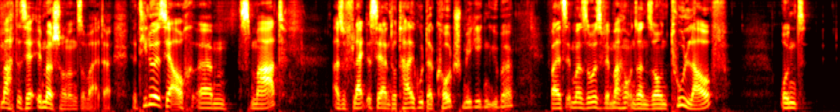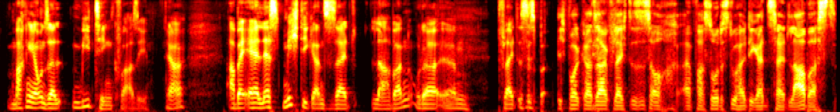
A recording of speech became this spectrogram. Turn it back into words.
macht das ja immer schon und so weiter. Der Tilo ist ja auch ähm, smart. Also vielleicht ist er ein total guter Coach mir gegenüber, weil es immer so ist, wir machen unseren Zone-2-Lauf und machen ja unser Meeting quasi, ja aber er lässt mich die ganze Zeit labern oder ähm, vielleicht ist es. Ich wollte gerade sagen, vielleicht ist es auch einfach so, dass du halt die ganze Zeit laberst.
